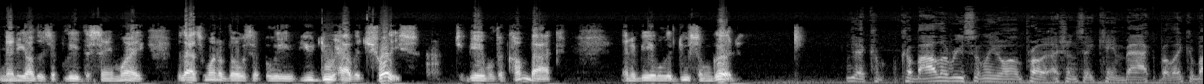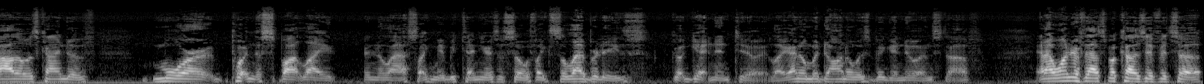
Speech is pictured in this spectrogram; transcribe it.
many others that believe the same way, but that's one of those that believe you do have a choice to be able to come back and to be able to do some good. Yeah, Kabbalah recently, or probably I shouldn't say came back, but like Kabbalah was kind of more put in the spotlight in the last like maybe ten years or so with like celebrities getting into it. Like I know Madonna was big into it and stuff, and I wonder if that's because if it's a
